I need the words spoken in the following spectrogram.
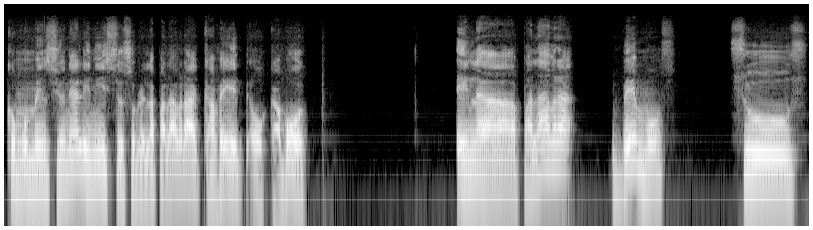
como mencioné al inicio sobre la palabra kabet o kabot, en la palabra vemos sus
